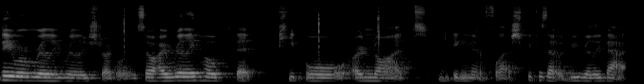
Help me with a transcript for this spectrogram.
they were really, really struggling. So I really hope that people are not eating their flesh because that would be really bad.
